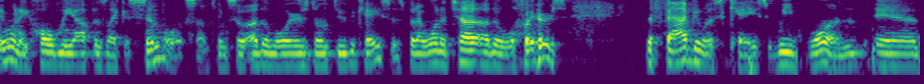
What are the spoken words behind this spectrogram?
they want to hold me up as like a symbol of something so other lawyers don't do the cases. But I want to tell other lawyers the fabulous case. We've won, and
